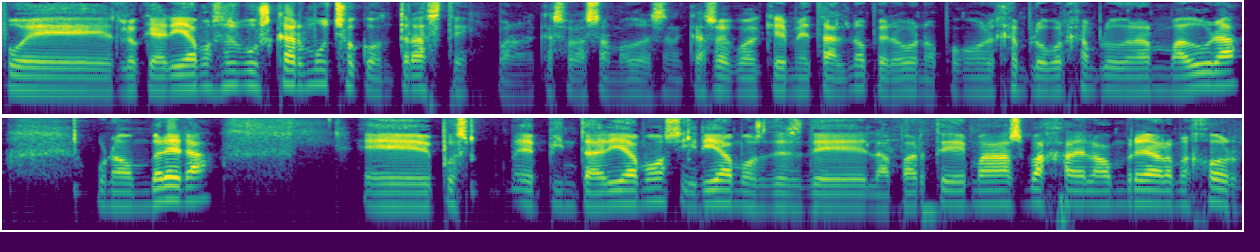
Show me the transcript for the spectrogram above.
pues lo que haríamos es buscar mucho contraste. Bueno, en el caso de las armaduras, en el caso de cualquier metal, ¿no? Pero bueno, pongo el ejemplo, por ejemplo, de una armadura, una hombrera. Eh, pues eh, pintaríamos, iríamos desde la parte más baja de la hombrera a lo mejor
